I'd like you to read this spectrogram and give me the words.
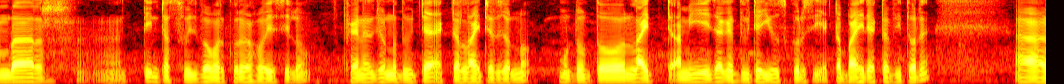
আমরা তিনটা সুইচ ব্যবহার করা হয়েছিল। ফ্যানের জন্য দুইটা, একটা লাইটের জন্য। মোটামুটি লাইট আমি এই জায়গায় দুইটা ইউজ করেছি, একটা বাইরে, একটা ভিতরে। আর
